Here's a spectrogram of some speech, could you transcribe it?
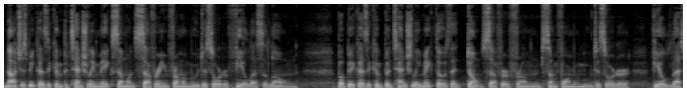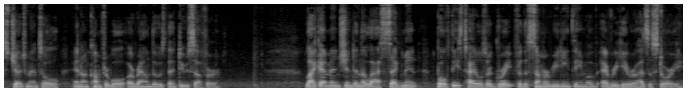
Not just because it can potentially make someone suffering from a mood disorder feel less alone, but because it can potentially make those that don't suffer from some form of mood disorder feel less judgmental and uncomfortable around those that do suffer. Like I mentioned in the last segment, both these titles are great for the summer reading theme of Every Hero Has a Story.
